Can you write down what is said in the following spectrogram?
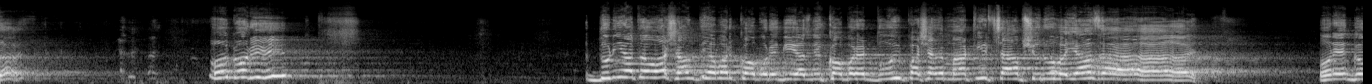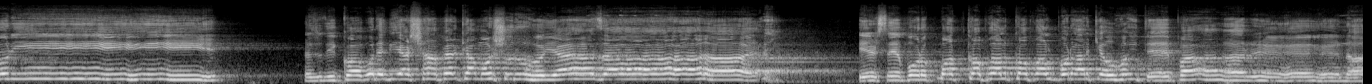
যায়, ও গরিব দুনিয়াতে অশান্তি আবার কবরে গিয়া যদি কবরের দুই পাশের মাটির চাপ শুরু হইয়া যায়। ওরে গরিব যদি কবরে গিয়া সাপের কামড় শুরু হইয়া যায়, এর সে বড় পথ কপাল কপাল পর আর কেউ হইতে পারে না।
